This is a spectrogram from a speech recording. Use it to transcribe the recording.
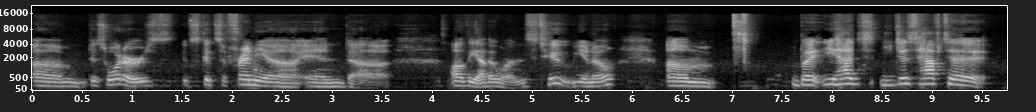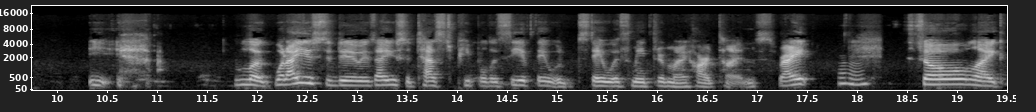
um, disorders. Schizophrenia and uh, all the other ones too you know? Um, but you had you just have to look what i used to do is i used to test people to see if they would stay with me through my hard times right mm-hmm. so like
